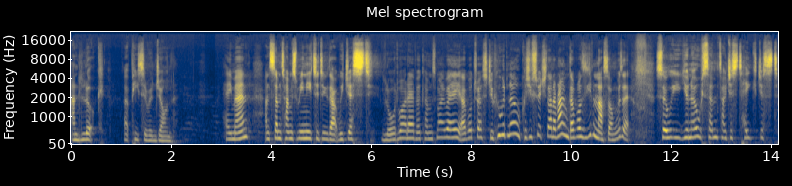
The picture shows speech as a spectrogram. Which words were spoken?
and look at Peter and John. Amen. And sometimes we need to do that. We just, Lord, whatever comes my way, I will trust you. Who would know? Because you switched that around. That wasn't even that song, was it? So, you know, sometimes just take, just,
